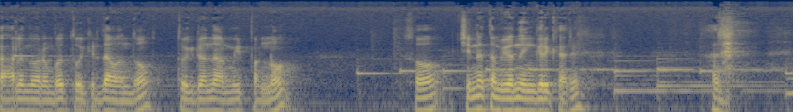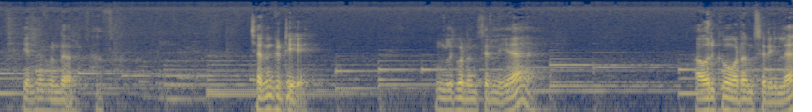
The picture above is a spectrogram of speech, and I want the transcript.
கார்லேருந்து வரும்போது தூக்கிட்டு தான் வந்தோம். தூக்கிட்டு வந்து அட்மிட் பண்ணோம். ஸோ சின்ன தம்பி வந்து இங்கே இருக்கார். அது என்ன பண்ணுறாரு சரண்குட்டி உங்களுக்கு உடம்பு சரியில்லையா? அவருக்கும் உடம்பு சரியில்லை.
